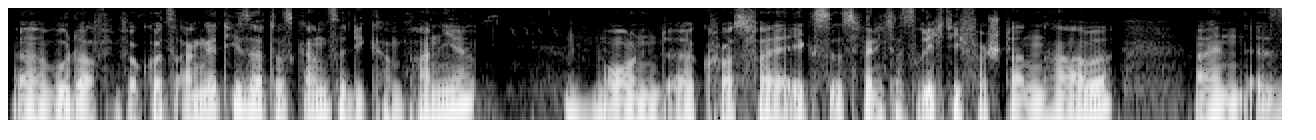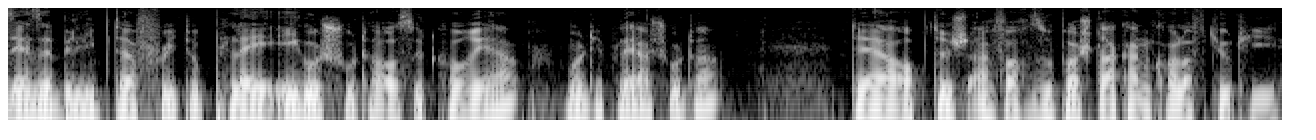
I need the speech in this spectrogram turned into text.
Äh, wurde auf jeden Fall kurz angeteasert, das Ganze, die Kampagne. Mhm. Und äh, Crossfire X ist, wenn ich das richtig verstanden habe, ein sehr, sehr beliebter Free-to-Play-Ego-Shooter aus Südkorea, Multiplayer-Shooter, der optisch einfach super stark an Call of Duty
